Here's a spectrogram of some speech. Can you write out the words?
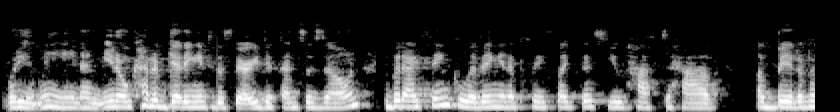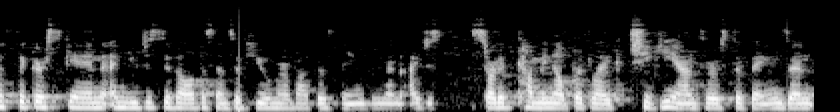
what do you mean? And, you know, kind of getting into this very defensive zone. But I think living in a place like this, you have to have a bit of a thicker skin and you just develop a sense of humor about those things. And then I just started coming up with like cheeky answers to things. And,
